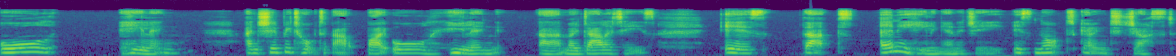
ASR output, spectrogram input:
all healing and should be talked about by all healing uh, modalities is that any healing energy is not going to just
